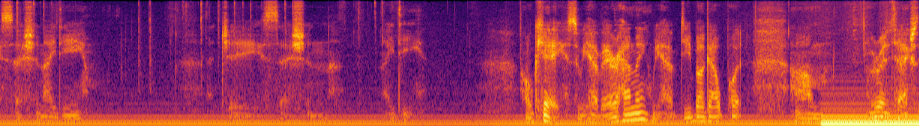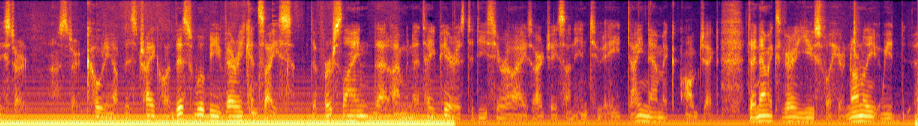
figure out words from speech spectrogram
session ID, J session ID. Okay, so we have error handling, we have debug output. Um, we're ready to actually start start coding up this try block. This will be very concise. First line that I'm going to type here is to deserialize our JSON into a dynamic object. Dynamic's very useful here. Normally we'd uh,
